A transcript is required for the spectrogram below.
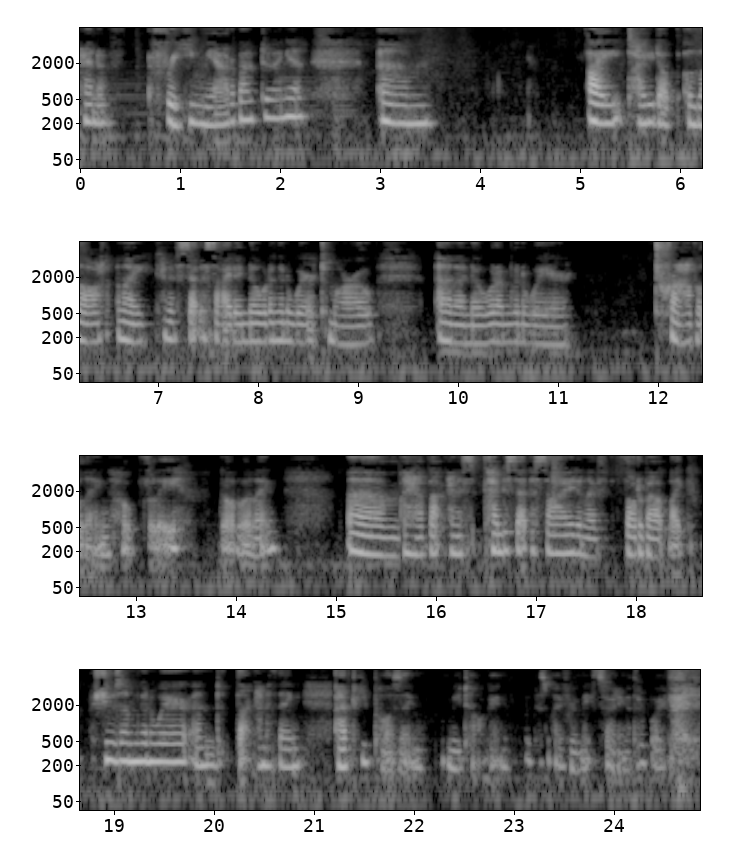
kind of freaking me out about doing it. Um, I tidied up a lot and I kind of set aside, I know what I'm going to wear tomorrow and I know what I'm going to wear traveling, hopefully, God willing. Um, I have that kind of kind of set aside and I've thought about like shoes I'm to wear and that kind of thing. I have to keep pausing me talking because my roommate's fighting with her boyfriend.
